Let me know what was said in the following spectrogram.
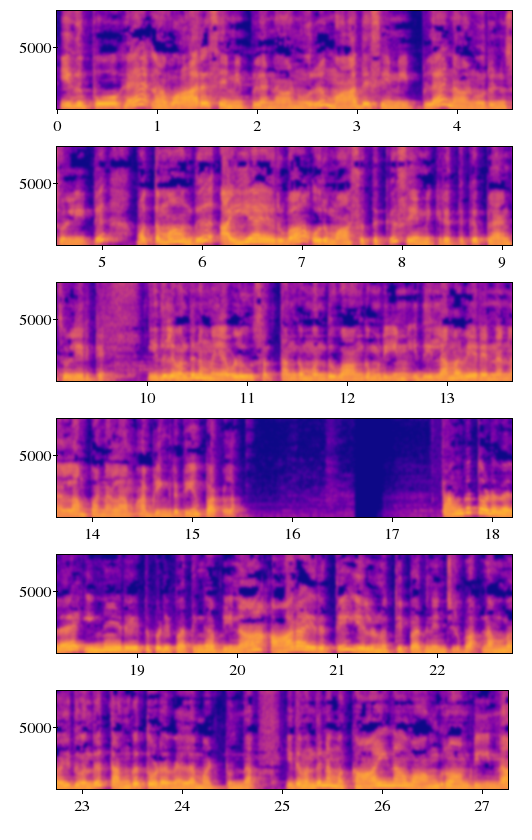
இது போக நான் வார சேமிப்பில் நானூறு மாத சேமிப்பில் நானூறுன்னு சொல்லிட்டு மொத்தமாக வந்து ஐயாயிரம் ரூபா ஒரு மாதத்துக்கு சேமிக்கிறதுக்கு பிளான் சொல்லியிருக்கேன். இதில் வந்து நம்ம எவ்வளவு ச- தங்கம் வந்து வாங்க முடியும் இது இல்லாமல் வேறு என்னென்னலாம் பண்ணலாம் அப்படிங்கிறதையும் பார்க்கலாம். தங்கத்தோட விலை இன்னைய ரேட்டு படி பார்த்தீங்க அப்படின்னா ஆறாயிரத்தி எழுநூற்றி பதினஞ்சு ரூபாய் நம்ம இது வந்து தங்கத்தோட விலை மட்டும்தான். இதை வந்து நம்ம காயினாக வாங்குகிறோம் அப்படின்னா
